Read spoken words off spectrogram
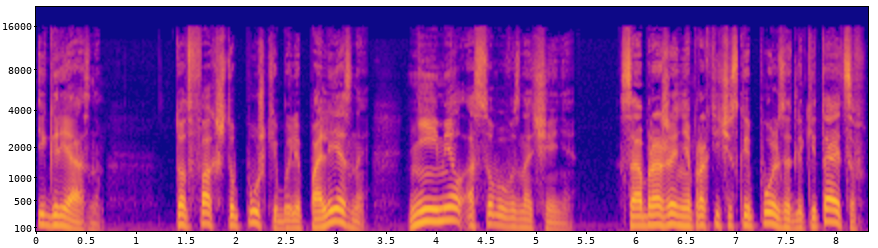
и грязным. Тот факт, что пушки были полезны, не имел особого значения. Соображения практической пользы для китайцев,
